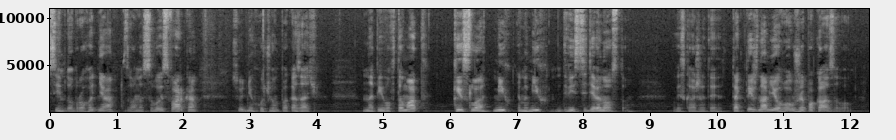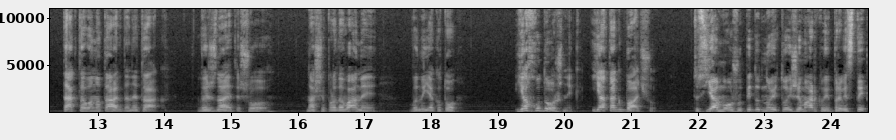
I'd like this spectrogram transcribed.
Всім доброго дня! З вами Совой Сварка. Сьогодні хочу вам показати напівавтомат кисла Міг ММІГ 290. Ви скажете, так ти ж нам його вже показував. Так то воно так, да не так. Ви ж знаєте, що наші продавани, вони як ото я художник, я так бачу. Тобто я можу під одною і тою же маркою привезти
